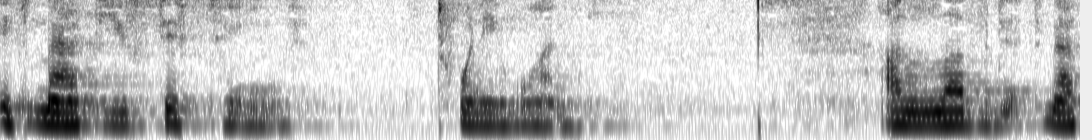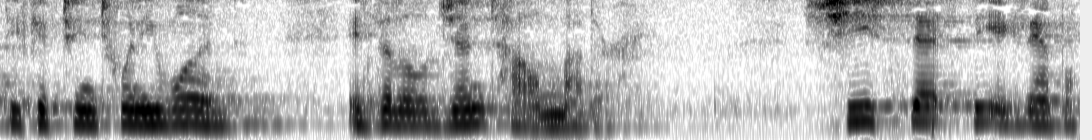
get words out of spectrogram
It's Matthew 15, 21. I loved it. Matthew 15, 21 is the little Gentile mother. She sets the example.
